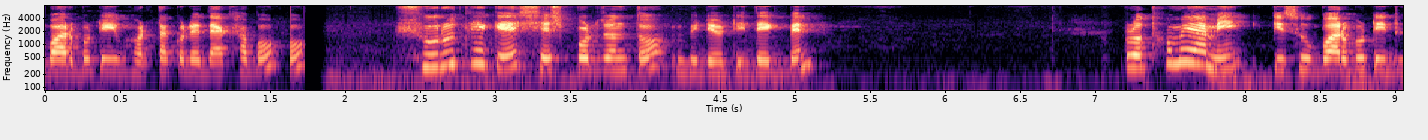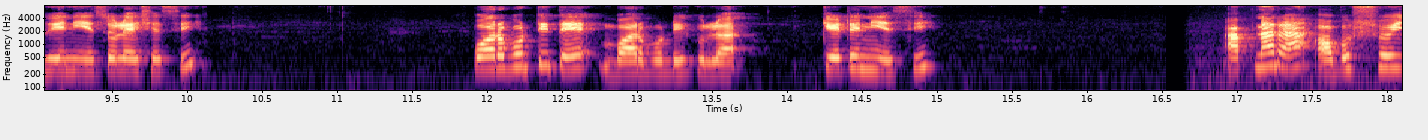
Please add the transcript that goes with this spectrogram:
বরবটি ভর্তা করে দেখাবো। শুরু থেকে শেষ পর্যন্ত ভিডিওটি দেখবেন। প্রথমে আমি কিছু বরবটি ধুয়ে নিয়ে চলে এসেছি। পরবর্তীতে বরবটিগুলো কেটে নিয়েছি। আপনারা অবশ্যই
